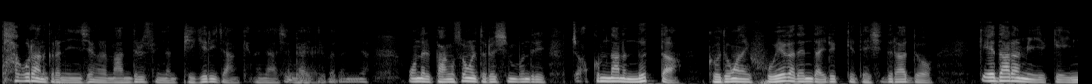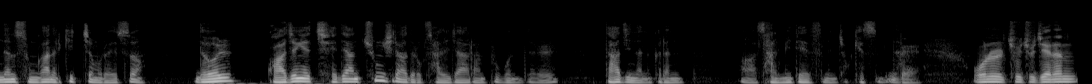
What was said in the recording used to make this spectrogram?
탁월한 그런 인생을 만들 수 있는 비결이지 않겠느냐 생각이 네. 들거든요. 오늘 방송을 들으신 분들이 조금 나는 늦다, 그동안에 후회가 된다 이렇게 되시더라도 깨달음이 이렇게 있는 순간을 기점으로 해서 늘 과정에 최대한 충실하도록 살자라는 부분들을 다지는 그런 어, 삶이 됐으면 좋겠습니다. 네. 오늘 주 주제는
